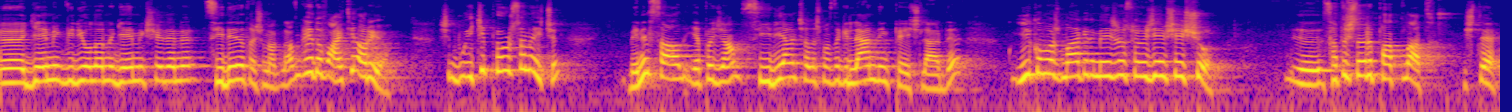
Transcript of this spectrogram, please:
e, gaming videolarını, gaming şeylerini CD'ne taşımak lazım. Head of IT arıyor. Şimdi bu iki persona için benim sağ yapacağım CDN çalışmasındaki landing page'lerde e-commerce marketing manager'a söyleyeceğim şey şu. E, satışları patlat. İşte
